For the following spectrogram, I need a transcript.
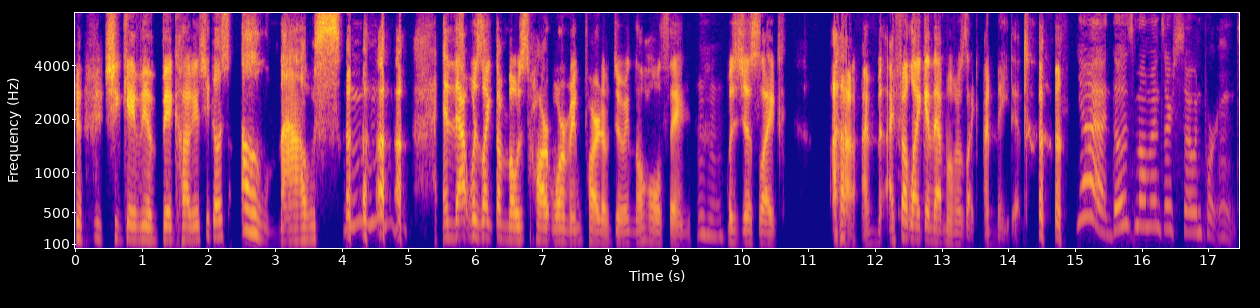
she gave me a big hug and she goes oh mouse and that was like the most heartwarming part of doing the whole thing hmm was just like i'm i felt like in that moment i was like i made it Yeah, those moments are so important.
